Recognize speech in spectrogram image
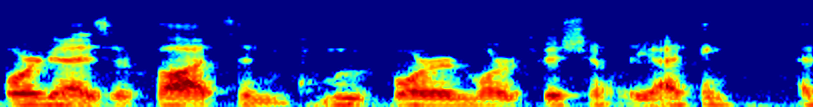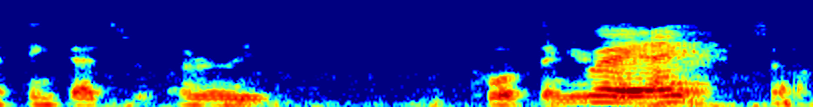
organize their thoughts and move forward more efficiently. I think I think that's a really cool thing you're Right, doing. There, so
